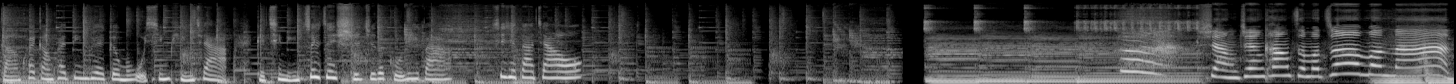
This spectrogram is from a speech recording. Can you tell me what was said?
赶快赶快订阅，给我们五星评价，给庆明最最实质的鼓励吧，谢谢大家哦。啊，想健康怎么这么难？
